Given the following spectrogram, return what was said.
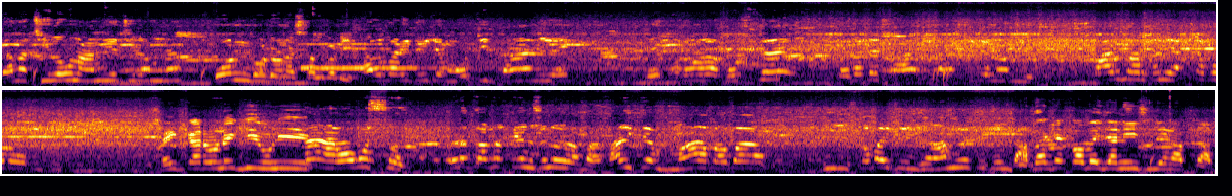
জানা ছিল না আমিও ছিলাম না। কোন ঘটনা শালবাড়ি? শালবাড়িতে ওই যে মসজিদ ভাড়া নিয়ে যে ঘটনাটা ঘটছে ওটাতে নাম বারবার খালি একটা করে সেই কারণে কি উনি হ্যাঁ অবশ্যই। এটা তো একটা টেনশনের ব্যাপার। বাড়িতে মা বাবা সবাই টেনশন আমিও তো টেনশন দাদাকে কবে জানিয়েছিলেন আপনার?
